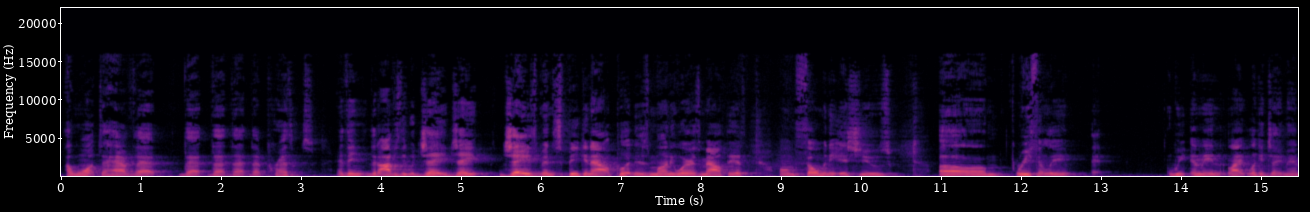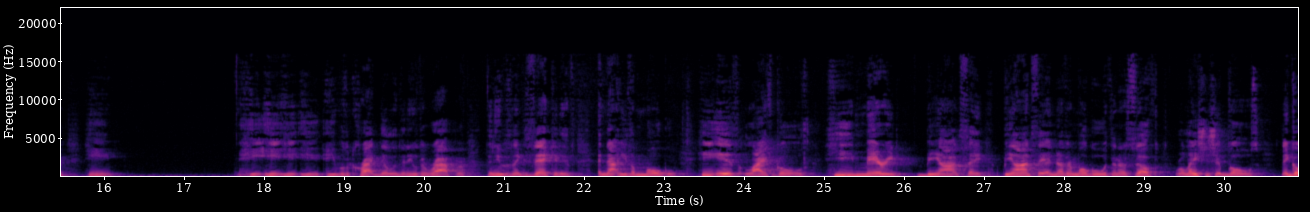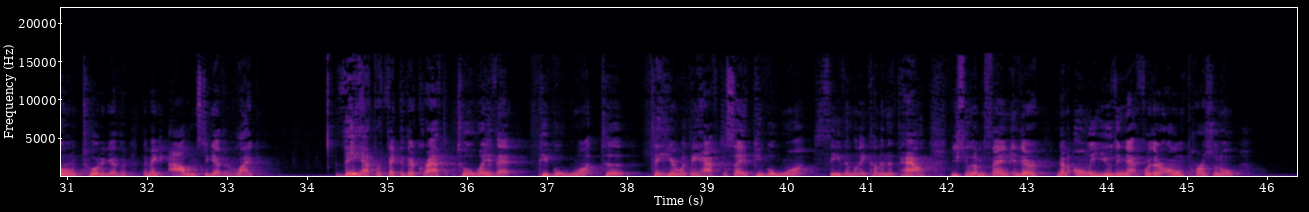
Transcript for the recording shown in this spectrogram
I want to have that that that that that presence. And then then obviously with Jay, Jay Jay's been speaking out, putting his money where his mouth is on so many issues um, recently. We, I mean, like, look at Jay, man. He he, he, he, he, he was a crack dealer, then he was a rapper, then he was an executive, and now he's a mogul. He is life goals. He married Beyonce. Beyonce, another mogul within herself, relationship goals. They go on tour together. They make albums together. Like, they have perfected their craft to a way that people want to, to hear what they have to say. People want to see them when they come into town. You see what I'm saying? And they're not only using that for their own personal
